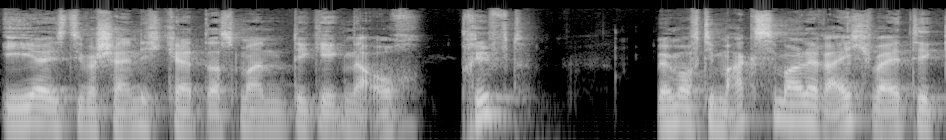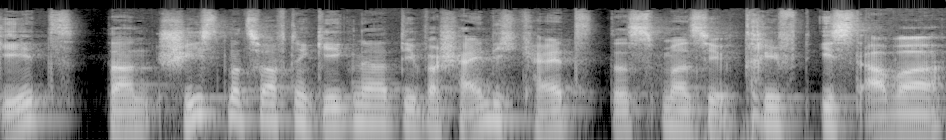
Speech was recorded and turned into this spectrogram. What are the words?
eher ist die Wahrscheinlichkeit, dass man die Gegner auch trifft. Wenn man auf die maximale Reichweite geht, dann schießt man zwar auf den Gegner, die Wahrscheinlichkeit, dass man sie trifft, ist aber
